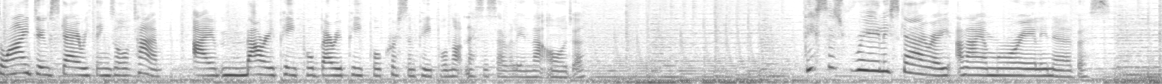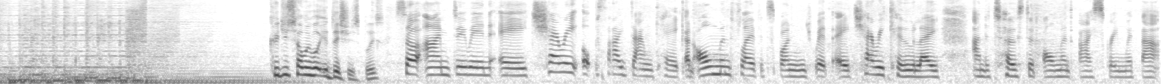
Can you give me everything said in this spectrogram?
So I do scary things all the time. I marry people, bury people, christen people, not necessarily in that order. This is really scary and I am really nervous. Could you tell me what your dish is, please? So I'm doing a cherry upside down cake, an almond flavoured sponge with a cherry coulis and a toasted almond ice cream with that.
